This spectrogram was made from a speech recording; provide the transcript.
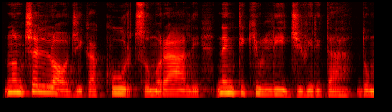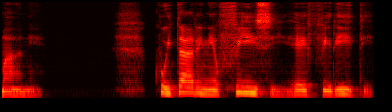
non c'è logica, curso, morali, nenti più ligi verità domani. Cuitarini offisi e feriti,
